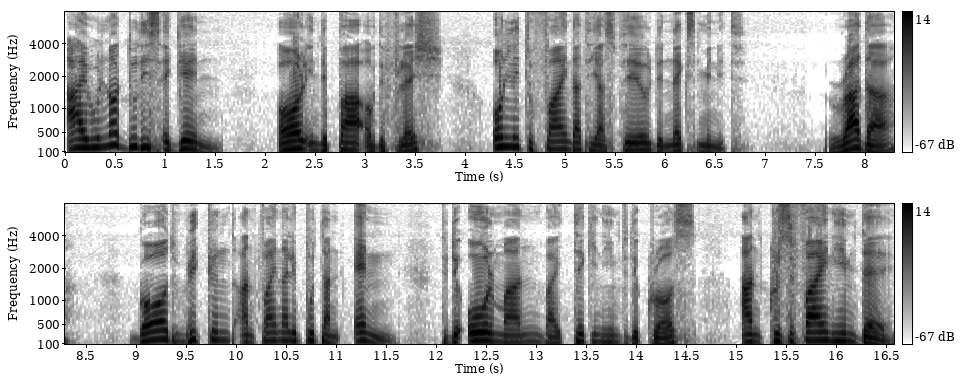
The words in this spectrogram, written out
I will not do this again, all in the power of the flesh, only to find that he has failed the next minute. Rather, God weakened and finally put an end to the old man by taking him to the cross and crucifying him there.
